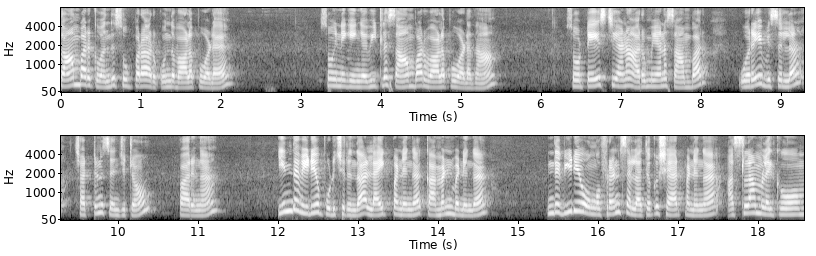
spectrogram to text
சாம்பாருக்கு வந்து சூப்பராக இருக்கும் இந்த வாழைப்பூ வடை. ஸோ இன்றைக்கி எங்கள் வீட்டில் சாம்பார் வாழைப்பூ வடை தான். ஸோ டேஸ்டியான அருமையான சாம்பார். ஒரே விசிலில் சட்டுன்னு செஞ்சிட்டோம். பாருங்கள் இந்த வீடியோ பிடிச்சிருந்தா லைக் பண்ணுங்கள் கமெண்ட் பண்ணுங்கள் இந்த வீடியோ உங்கள் ஃப்ரெண்ட்ஸ் எல்லாத்துக்கும் ஷேர் பண்ணுங்கள் அஸ்லாம் வலைக்கும்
